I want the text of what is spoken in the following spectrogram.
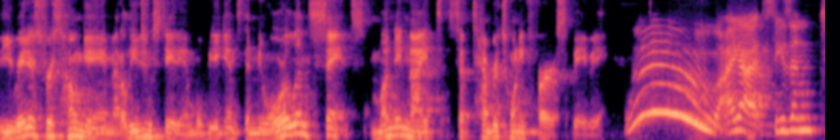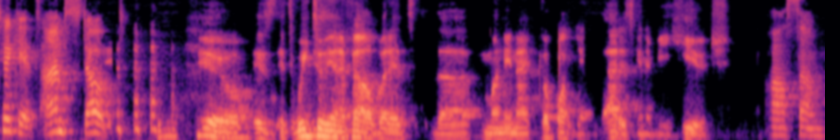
The Raiders' first home game at Allegiant Stadium will be against the New Orleans Saints Monday night, September 21st, baby. Woo! I got season tickets. I'm stoked. two is it's week two of the NFL, but it's the Monday night football game. That is going to be huge. Awesome.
